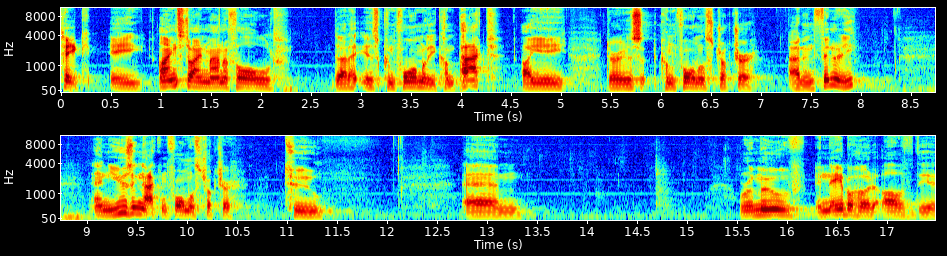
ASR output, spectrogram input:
take a Einstein manifold that is conformally compact, i.e., there is a conformal structure at infinity, and using that conformal structure to um, remove a neighborhood of the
